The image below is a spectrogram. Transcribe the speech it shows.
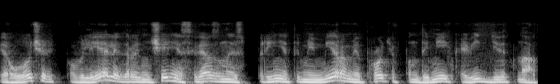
Первую очередь повлияли ограничения, связанные с принятыми мерами против пандемии COVID-19.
